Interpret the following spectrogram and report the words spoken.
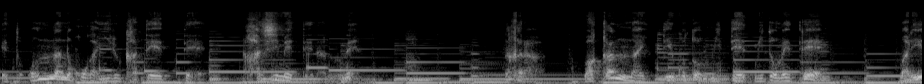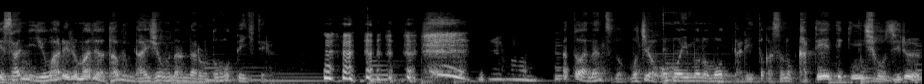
えっと、女の子がいる家庭って初めてなのね。だから分かんないっていうことを見て認めてまりえさんに言われるまでは多分大丈夫なんだろうと思って生きてる。あとはなんつうのもちろん重いもの持ったりとかその家庭的に生じる、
